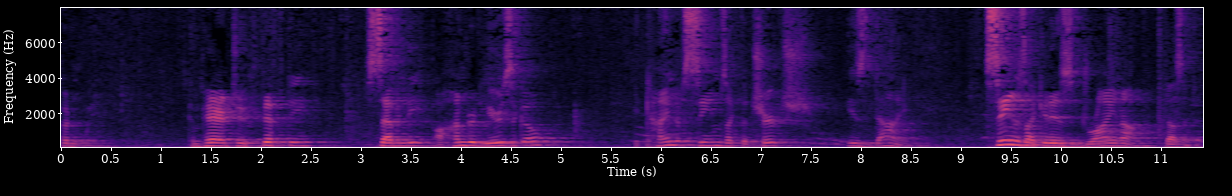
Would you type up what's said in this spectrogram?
couldn't we? Compared to 50, 70, 100 years ago, it kind of seems like the church is dying. Seems like it is drying up, doesn't it?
